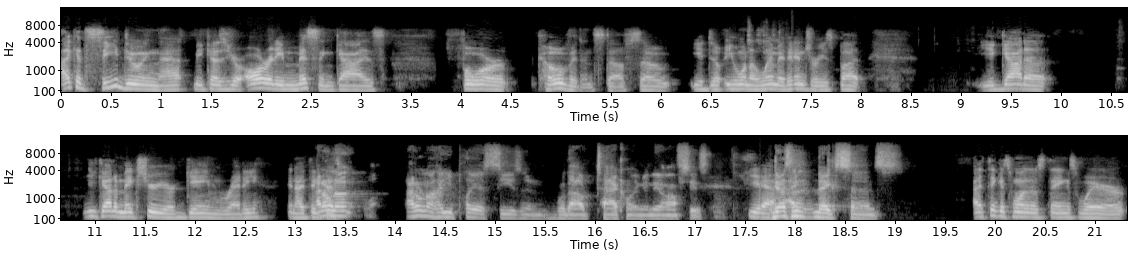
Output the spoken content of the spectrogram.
I could see doing that because you're already missing guys for COVID and stuff. So you don't you want to limit injuries, but you gotta, you gotta make sure you're game ready. And I think I don't know. I don't know how you play a season without tackling in the off season. Yeah, It doesn't make sense. I think it's one of those things where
